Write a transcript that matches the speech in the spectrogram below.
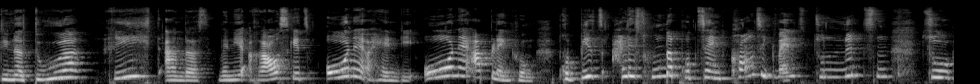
Die Natur Riecht anders, wenn ihr rausgeht ohne Handy, ohne Ablenkung. Probiert alles 100% konsequent zu nützen, zu,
